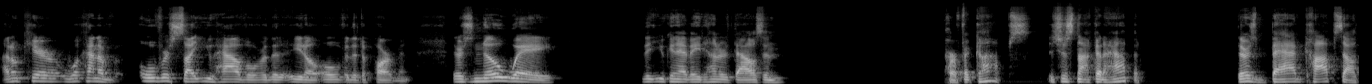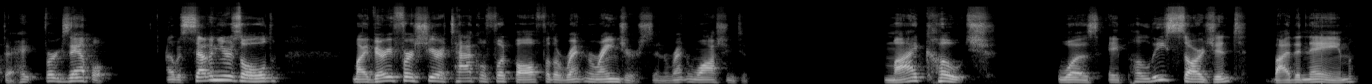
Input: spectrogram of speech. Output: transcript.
I don't care what kind of oversight you have over the, you know, over the department. There's no way that you can have 800,000 perfect cops. It's just not going to happen. There's bad cops out there. Hey, for example, I was seven years old, my very first year at tackle football for the Renton Rangers in Renton, Washington. My coach was a police sergeant by the name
